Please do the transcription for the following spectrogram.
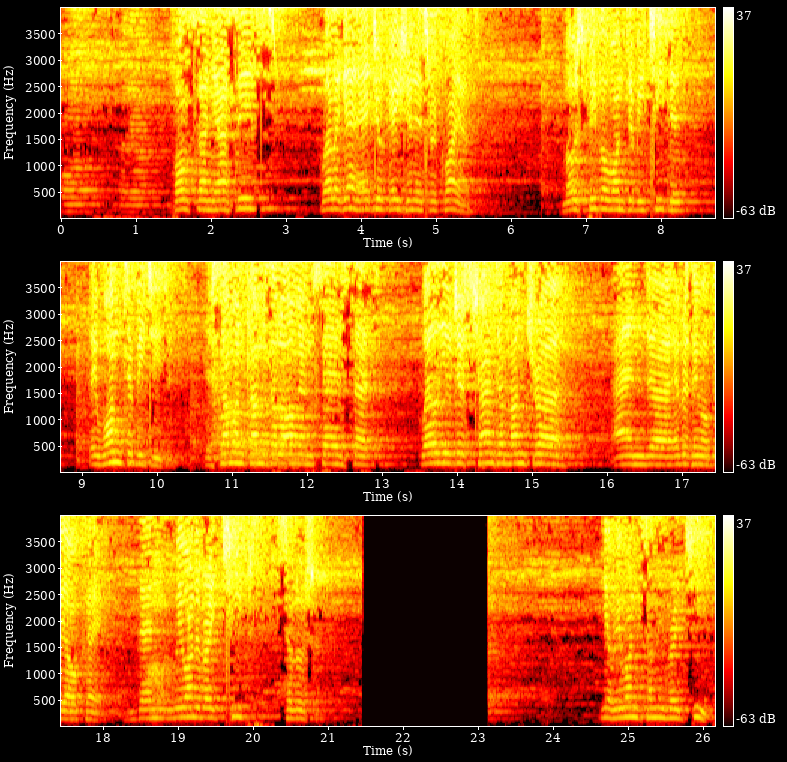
False sannyas. False sannyasis. Well again, education is required. Most people want to be cheated. They want to be cheated. If someone comes along and says that, well, you just chant a mantra and uh, everything will be okay, then we want a very cheap solution. Yeah, we want something very cheap.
